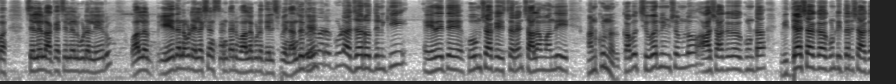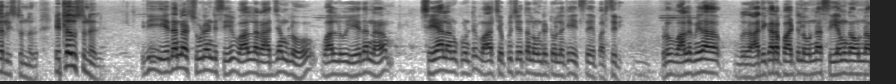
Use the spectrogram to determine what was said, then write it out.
మా చెల్లెలు అక్క చెల్లెలు కూడా లేరు. వాళ్ళ ఏదైనా కూడా ఎలక్షన్స్ అంటే అని వాళ్ళకు కూడా తెలిసిపోయింది. అందుకే వరకు కూడా అజారుద్దీన్కి ఏదైతే హోంశాఖ ఇస్తారని చాలామంది అనుకున్నారు. కాబట్టి చివరి నిమిషంలో ఆ శాఖ కాకుండా విద్యాశాఖ కాకుండా ఇతర శాఖలు ఇస్తున్నారు. ఎట్లా చూస్తున్నారు? ఇది ఏదన్నా చూడండి సి వాళ్ళ రాజ్యంలో వాళ్ళు ఏదన్నా చేయాలనుకుంటే మా చెప్పు చేతలు ఉండేటోళ్ళకే ఇచ్చే పరిస్థితి. ఇప్పుడు వాళ్ళ మీద అధికార పార్టీలో ఉన్న సీఎంగా ఉన్నా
